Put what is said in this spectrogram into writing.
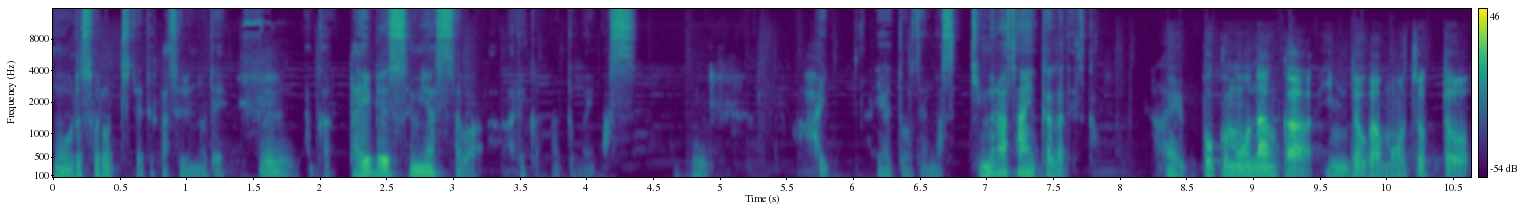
モール揃ってたりとかするので、うん。なんかだいぶ住みやすさはあるかなと思います。うんはい、ありがとうございます。木村さんいかがですか？はい、僕もなんかインドがもうちょっと、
